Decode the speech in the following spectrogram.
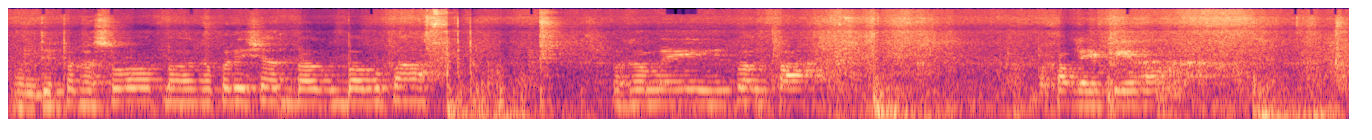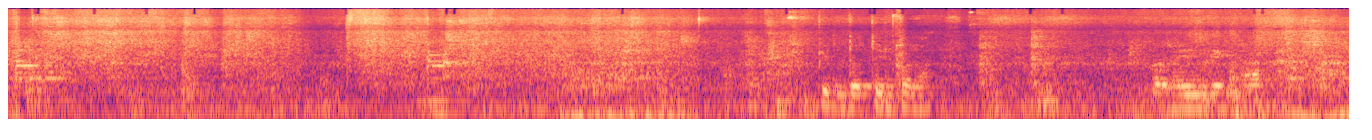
Hindi pa nasuot mga kapalisyan, bago-bago pa. Baka may ibang pa. Baka may pira. Pindutin ko lang. Para hindi ka.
